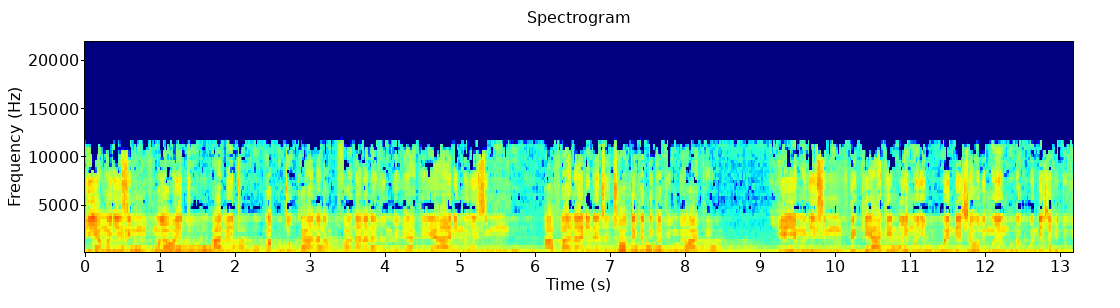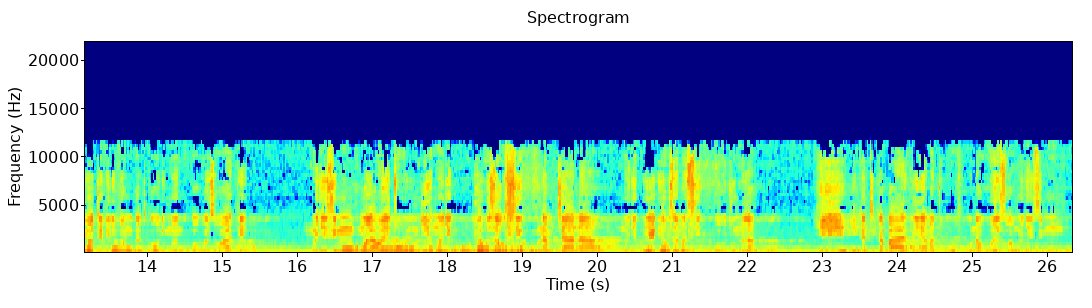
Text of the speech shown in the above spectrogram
Pia Mwenyezi Mungu Mola wetu ametukuka kutokana na kufanana na viumbe vyake. Yaani Mwenyezi Mungu hafanani na chochote katika viumbe wake. Yeye Mwenyezi Mungu peke yake ndiye mwenye kuendesha ulimwengu na kuendesha vitu vyote vilivyomo katika ulimwengu kwa uwezo wake. Mwenyezi Mungu Mola wetu ndiye mwenye kugeuza usiku na mchana mwenye kuyageuza masiku kwa ujumla hii ni katika baadhi ya matukufu na uwezo wa Mwenyezi Mungu.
